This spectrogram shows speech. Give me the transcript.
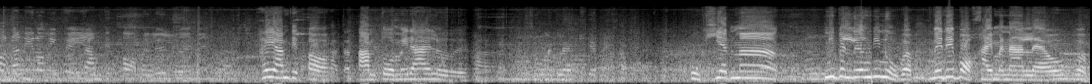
ก่อนหน้านี้เรามีพยายามติดต่อไปเรื่อยๆไหมคะพยายามติดต่อค่ะ แต่ตามตัวไม่ได้เลยค่ะช่วงแรกๆเครียดไหมครับโอ้เครียดมาก นี่เป็นเรื่องที่หนูแบบไม่ได้บอกใครมานานแล้วแบบ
